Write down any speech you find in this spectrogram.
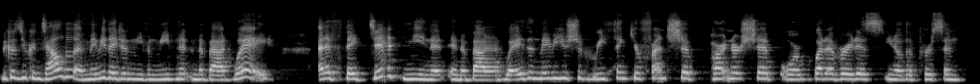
because you can tell them maybe they didn't even mean it in a bad way. And if they did mean it in a bad way then maybe you should rethink your friendship partnership or whatever it is you know the person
